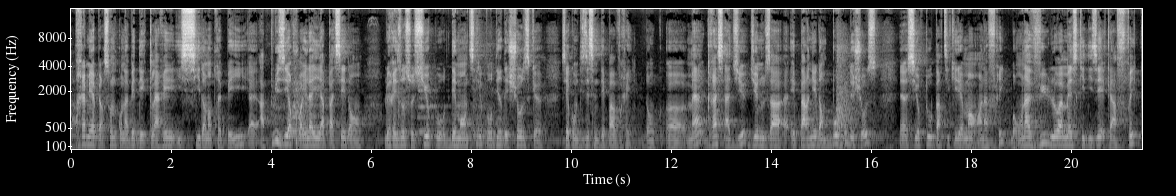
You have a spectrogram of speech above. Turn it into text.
première personne qu'on avait déclarée ici dans notre pays euh, à plusieurs fois. Il a eu à passer dans les réseaux sociaux pour démentir, pour dire des choses que ce qu'on disait, ce n'était pas vrai. Donc, mais grâce à Dieu, Dieu nous a épargné dans beaucoup de choses. Euh, surtout particulièrement en Afrique. Bon, on a vu l'OMS qui disait qu'Afrique,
